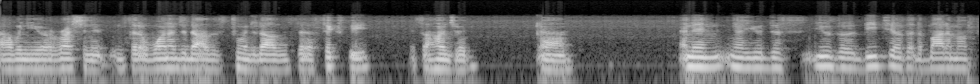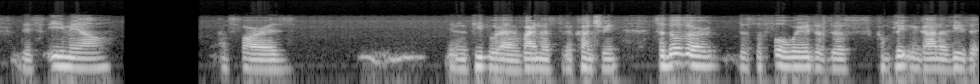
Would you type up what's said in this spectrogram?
uh, when you're rushing it. Instead of $100, it's $200. Instead of 60, it's 100. Uh, and then you know you just use the details at the bottom of this email as far as you know the people that inviting us to the country. So those are just the full ways of just completing the Ghana visa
